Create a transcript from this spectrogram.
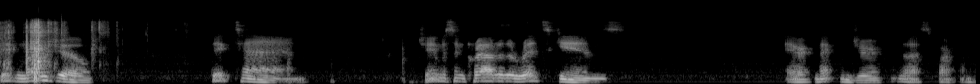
Big mojo. Big time. Jamison Crowder, the Redskins. Eric Mecklinger. That sparkling.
